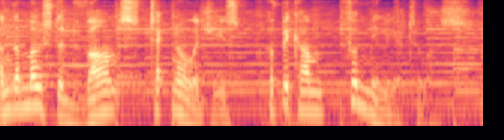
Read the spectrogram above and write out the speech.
And the most advanced technologies have become familiar to us.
